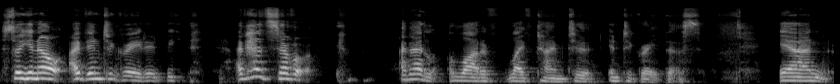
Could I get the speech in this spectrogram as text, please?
So, you know, I've integrated, I've had several, I've had a lot of lifetime to integrate this. And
